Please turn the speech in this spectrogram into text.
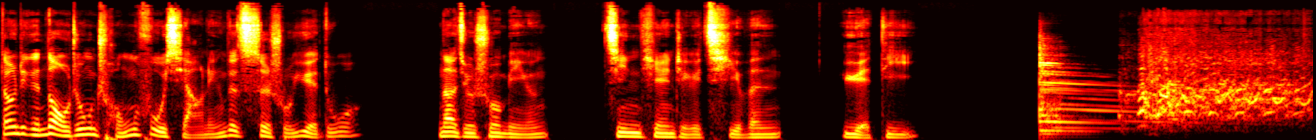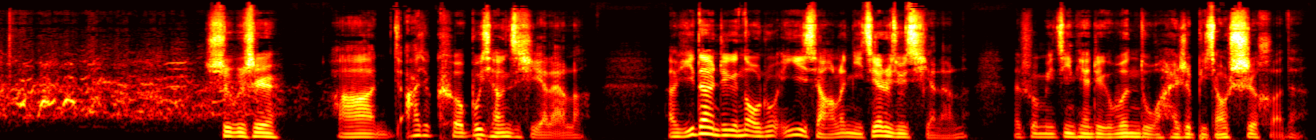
当这个闹钟重复响铃的次数越多，那就说明今天这个气温越低，是不是啊？啊，就可不想起来了啊！一旦这个闹钟一响了，你接着就起来了，那说明今天这个温度还是比较适合的。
